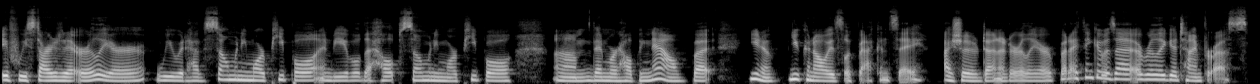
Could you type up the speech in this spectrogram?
if we started it earlier, we would have so many more people and be able to help so many more people um, than we're helping now. But, you know, you can always look back and say, I should have done it earlier. But I think it was a, a really good time for us.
